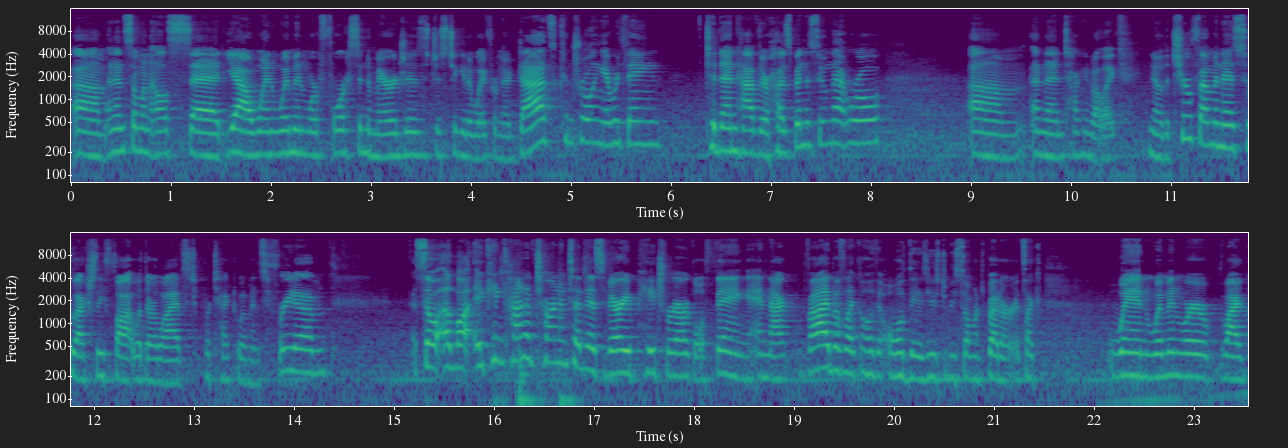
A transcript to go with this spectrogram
Um, and then someone else said, yeah, when women were forced into marriages just to get away from their dads controlling everything, to then have their husband assume that role. Um, and then talking about, like, you know, the true feminists who actually fought with their lives to protect women's freedom so a lot it can kind of turn into this very patriarchal thing and that vibe of like oh the old days used to be so much better. It's like when women were like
